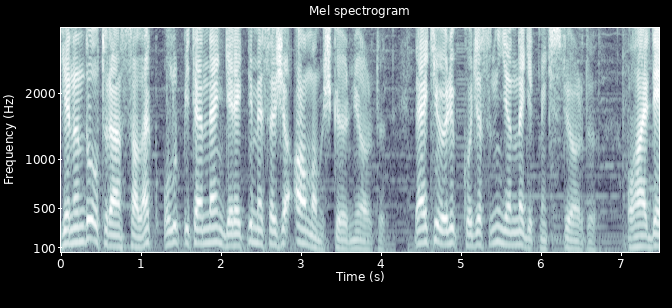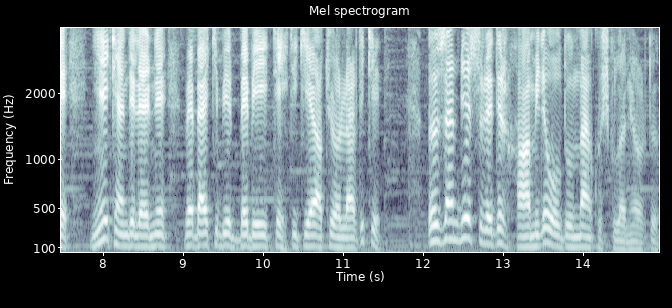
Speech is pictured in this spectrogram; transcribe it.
Yanında oturan salak olup bitenden gerekli mesajı almamış görünüyordu. Belki ölüp kocasının yanına gitmek istiyordu. O halde niye kendilerini ve belki bir bebeği tehlikeye atıyorlardı ki? Özlem bir süredir hamile olduğundan kuşkulanıyordu.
